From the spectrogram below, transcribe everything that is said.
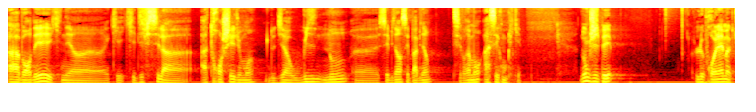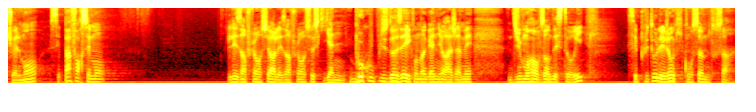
à aborder et qui, qui, est, difficile à, à, trancher du moins, de dire oui, non, euh, c'est bien, c'est pas bien. C'est vraiment assez compliqué. Donc JP, le problème actuellement, c'est pas forcément les influenceurs, les influenceuses qui gagnent beaucoup plus d'oseille qu'on n'en gagnera jamais, du moins en faisant des stories. C'est plutôt les gens qui consomment tout ça.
